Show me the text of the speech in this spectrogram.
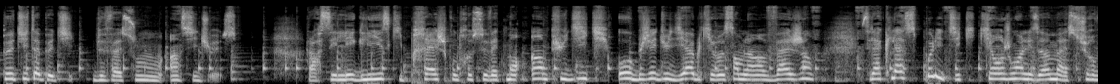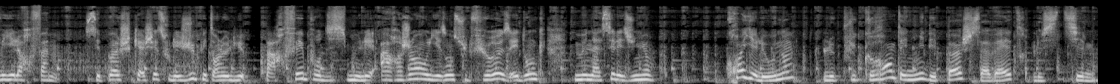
petit à petit, de façon insidieuse. Alors c'est l'Église qui prêche contre ce vêtement impudique, objet du diable qui ressemble à un vagin. C'est la classe politique qui enjoint les hommes à surveiller leurs femmes. Ces poches cachées sous les jupes étant le lieu parfait pour dissimuler argent aux liaisons sulfureuses et donc menacer les unions. Croyez-le ou non, le plus grand ennemi des poches, ça va être le style.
